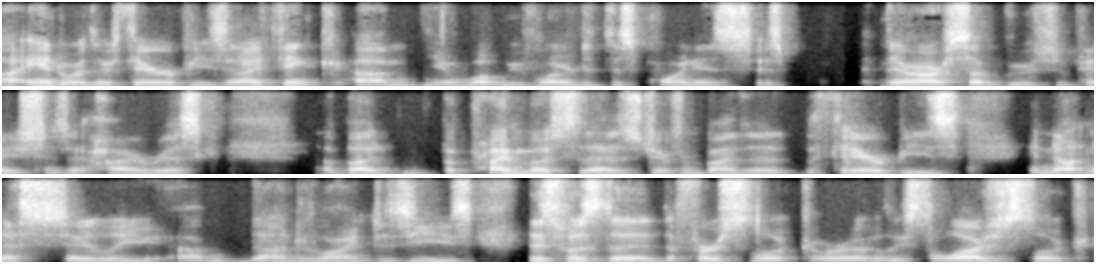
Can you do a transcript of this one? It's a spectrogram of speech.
uh, and or their therapies. And I think um, you know what we've learned at this point is, is there are subgroups of patients at higher risk, uh, but but probably most of that is driven by the, the therapies and not necessarily um, the underlying disease. This was the the first look, or at least the largest look,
